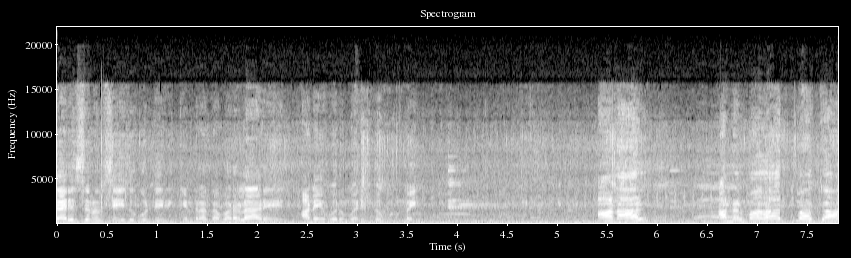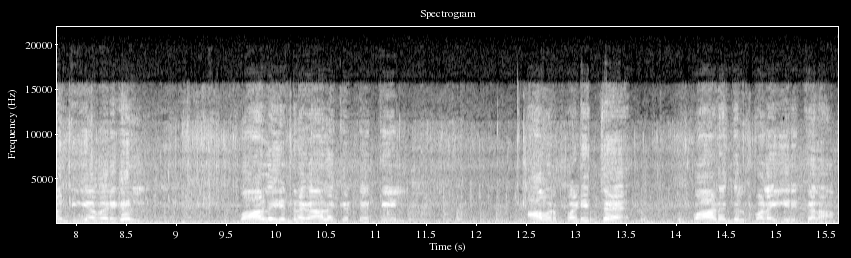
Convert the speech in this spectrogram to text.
தரிசனம் செய்து கொண்டிருக்கின்ற அந்த வரலாறு அனைவரும் அறிந்த உண்மை. ஆனால் அண்ணல் மகாத்மா காந்தி அவர்கள் வாழுகின்ற காலகட்டத்தில் அவர் படித்த பாடங்கள் பல இருக்கலாம்.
